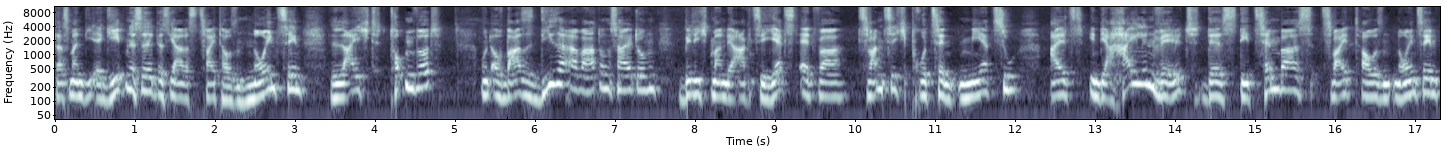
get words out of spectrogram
dass man die Ergebnisse des Jahres 2019 leicht toppen wird. Und auf Basis dieser Erwartungshaltung billigt man der Aktie jetzt etwa 20 Prozent mehr zu als in der heilen Welt des Dezembers 2019.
